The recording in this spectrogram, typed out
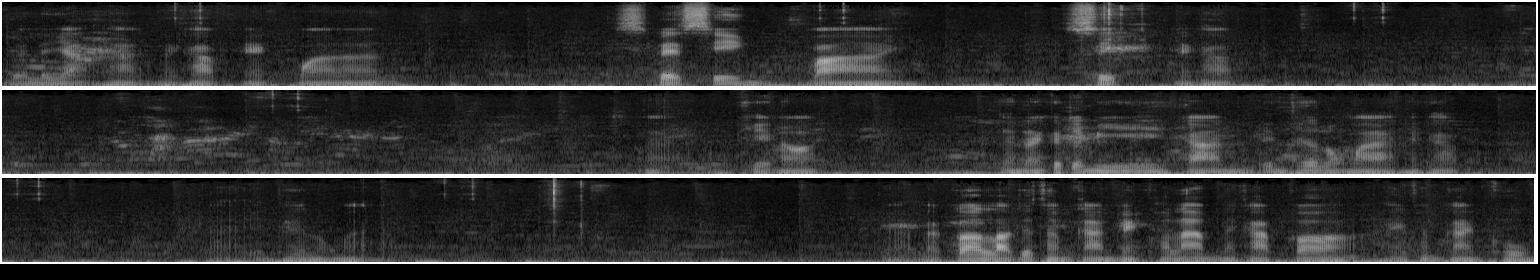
เว้นระยะห่างนะครับ advanced spacing by 10 นะครับอโอเคเนาะจากนั้นก็จะมีการ enter ลงมานะครับ enter ลงมา แล้วก็เราจะทำการแบ่งคอลัมน์นะครับ ก็ให้ทำการคุม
